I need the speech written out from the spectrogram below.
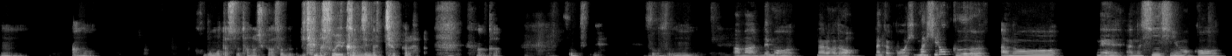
う、うん、あの、子供たちと楽しく遊ぶみたいなそういう感じになっちゃうから、なんか、そうですね。そうそう、うん。まあまあ、でも、なるほど。なんかこう、ひまあ、広く、あのね、あの心身をこう、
